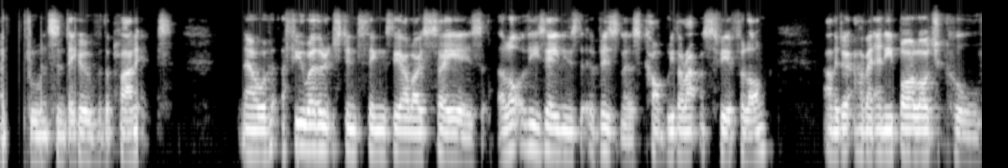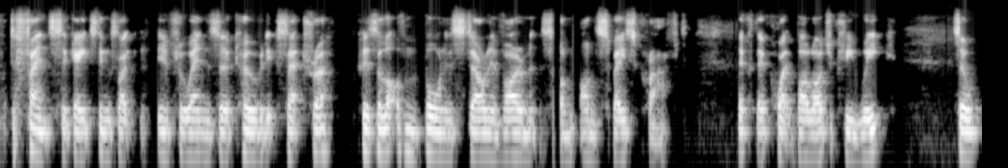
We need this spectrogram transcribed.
influence and take over the planet. Now, a few other interesting things the Allies say is a lot of these aliens that are visitors can't breathe our atmosphere for long, and they don't have any biological defense against things like influenza, COVID, etc. Because a lot of them are born in sterile environments on, on spacecraft. They're, they're quite biologically weak. So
